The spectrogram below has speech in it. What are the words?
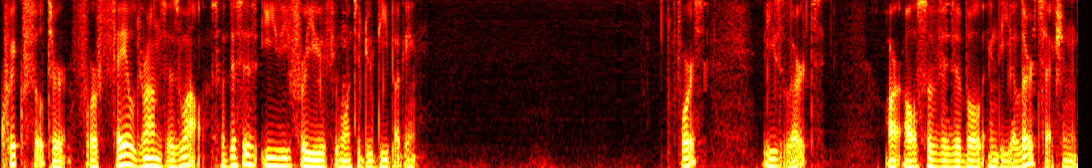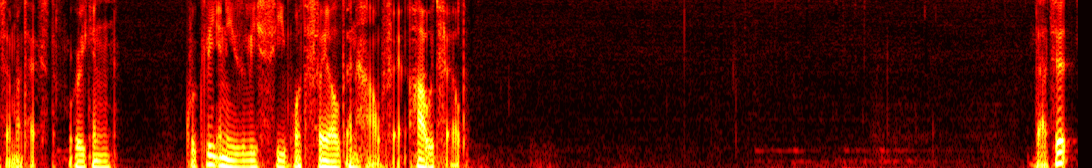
quick filter for failed runs as well. So this is easy for you if you want to do debugging. Of course, these alerts are also visible in the alert section in Sematext, where you can quickly and easily see what failed and how, fa how it failed. that's it.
